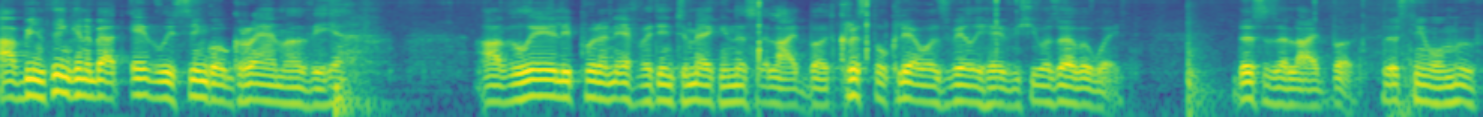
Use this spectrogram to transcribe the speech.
I've been thinking about every single gram over here. I've really put an effort into making this a light boat Crystal Clear was very heavy. She was overweight. This is a light boat this thing will move.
